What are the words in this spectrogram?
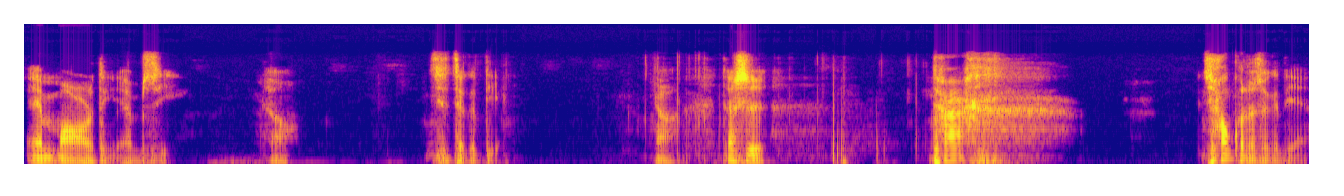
MR 等于 MC，啊，是这个点啊，但是它超过了这个点，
